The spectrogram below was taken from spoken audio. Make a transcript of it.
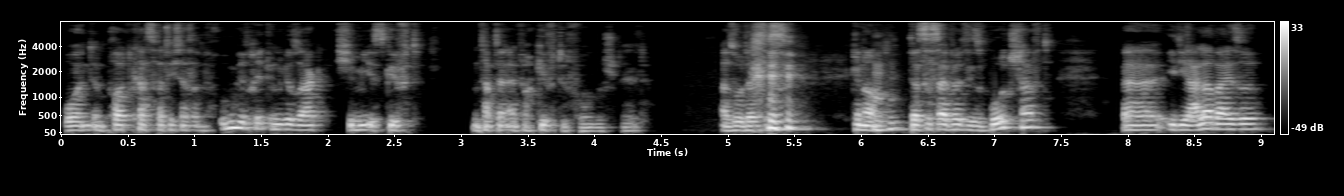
Und im Podcast hatte ich das einfach umgedreht und gesagt, Chemie ist Gift und habe dann einfach Gifte vorgestellt. Also das ist Genau, mhm. das ist einfach diese Botschaft. Äh, idealerweise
